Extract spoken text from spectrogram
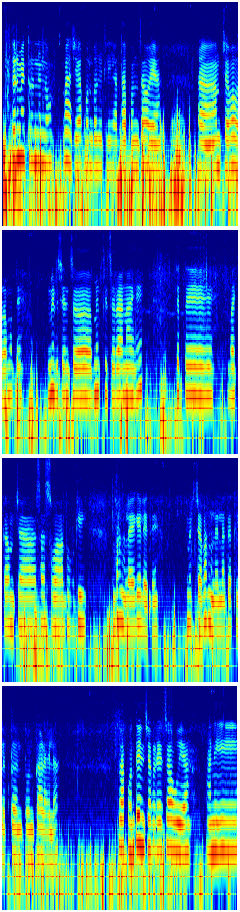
तर मित्रांनो भाजी आपण बघितली आता आपण जाऊया आमच्या वावरामध्ये. मिरच्यांचं मिरचीचं रान आहे. तिथे बायका आमच्या सासवा दोघी भांगलाय गेले ते. मिरच्या भांगलायला त्यातलं तण तण काढायला. तर आपण त्यांच्याकडे जाऊया आणि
